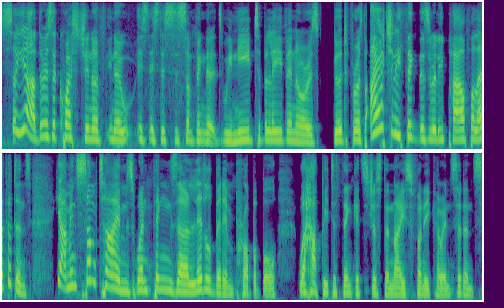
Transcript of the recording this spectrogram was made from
So yeah, there is a question of you know is is this is something that we need to believe in or is good for us? But I actually think there's really powerful evidence. Yeah, I mean sometimes when things are a little bit improbable, we're happy to think it's just a nice, funny coincidence.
